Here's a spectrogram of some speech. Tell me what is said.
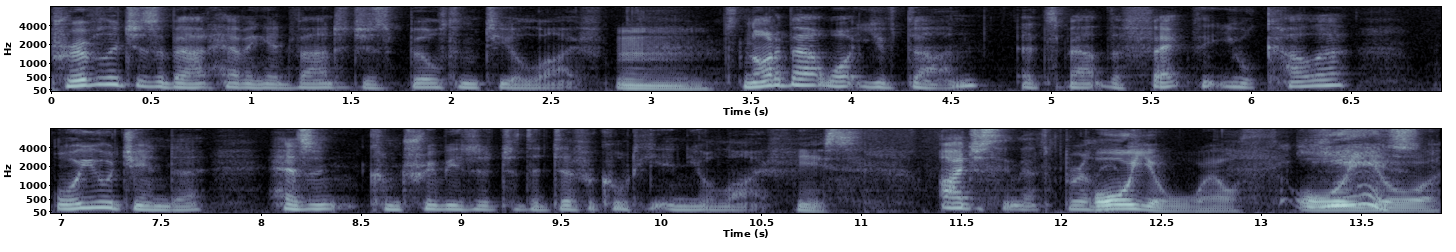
privilege is about having advantages built into your life. Mm. It's not about what you've done. It's about the fact that your color or your gender hasn't contributed to the difficulty in your life. yes, I just think that's brilliant. or your wealth, or Yes, your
